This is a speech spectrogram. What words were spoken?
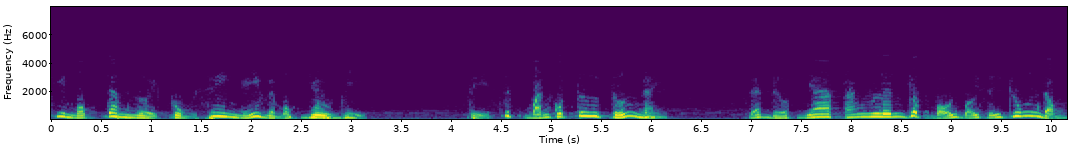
khi một đám người cùng suy nghĩ về một điều gì, thì sức mạnh của tư tưởng này sẽ được gia tăng lên gấp bội bởi sự rung động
